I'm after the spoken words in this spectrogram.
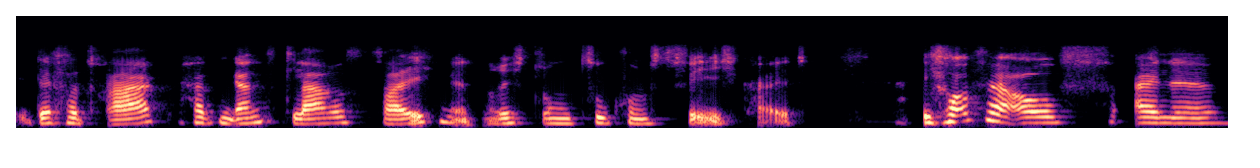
Der Vertrag hat ein ganz klares Zeichen in Richtung Zukunftsfähigkeit. Ich hoffe auf eine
